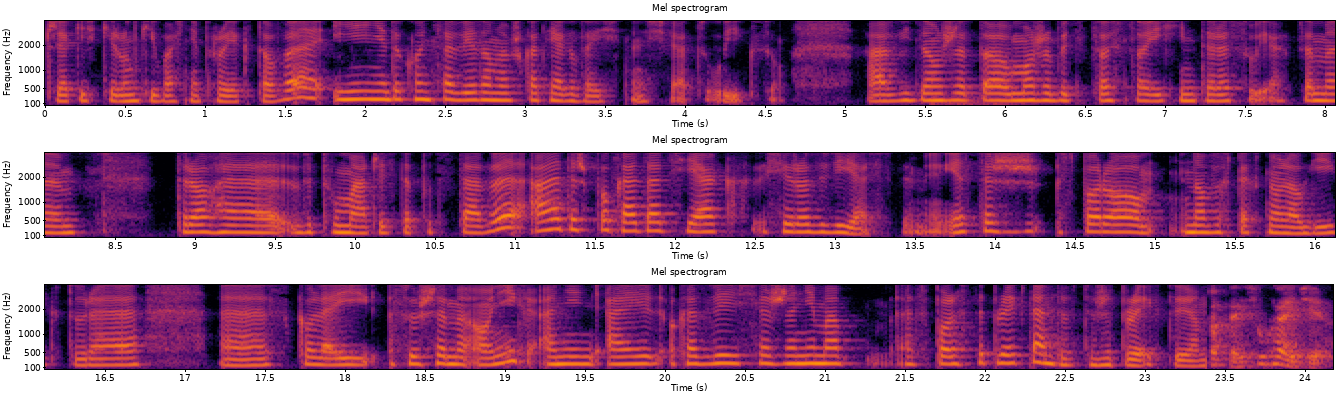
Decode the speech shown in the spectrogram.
czy jakieś kierunki właśnie projektowe i nie do końca wiedzą na przykład jak wejść w ten świat UX-u, a widzą, że to może być coś, co ich interesuje. Chcemy trochę wytłumaczyć te podstawy, ale też pokazać, jak się rozwijać w tym. Jest też sporo nowych technologii, które e, z kolei słyszymy o nich, a, nie, a okazuje się, że nie ma w Polsce projektantów, którzy projektują. Okej, słuchajcie.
